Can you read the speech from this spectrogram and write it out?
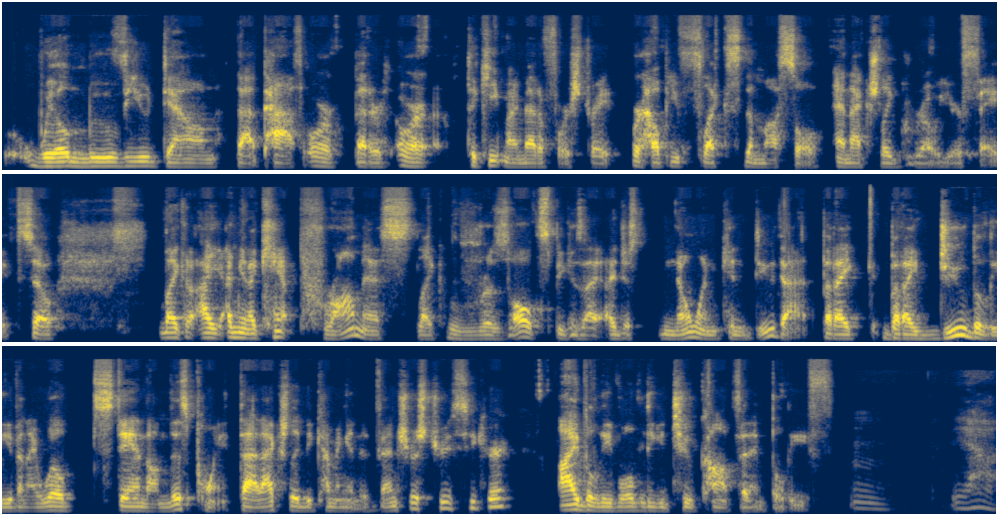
will move you down that path or better or to keep my metaphor straight, or help you flex the muscle and actually grow your faith. So like I, I mean i can't promise like results because I, I just no one can do that but i but i do believe and i will stand on this point that actually becoming an adventurous truth seeker i believe will lead to confident belief mm, yeah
